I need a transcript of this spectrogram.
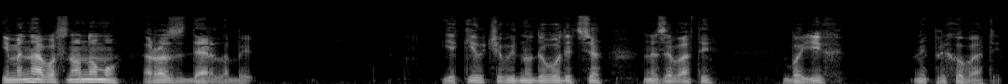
імена в основному роздерла би, які, очевидно, доводиться називати, бо їх не приховати.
